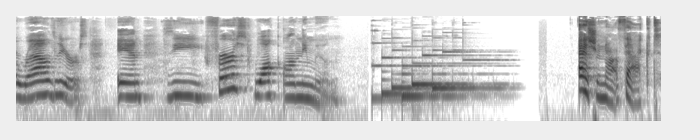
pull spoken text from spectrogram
around the Earth and the first walk on the moon. Astronaut fact.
